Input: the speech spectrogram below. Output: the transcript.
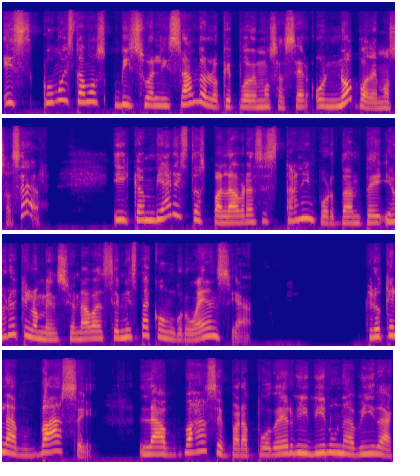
es cómo estamos visualizando lo que podemos hacer o no podemos hacer. Y cambiar estas palabras es tan importante y ahora que lo mencionabas en esta congruencia, Creo que la base, la base para poder vivir una vida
